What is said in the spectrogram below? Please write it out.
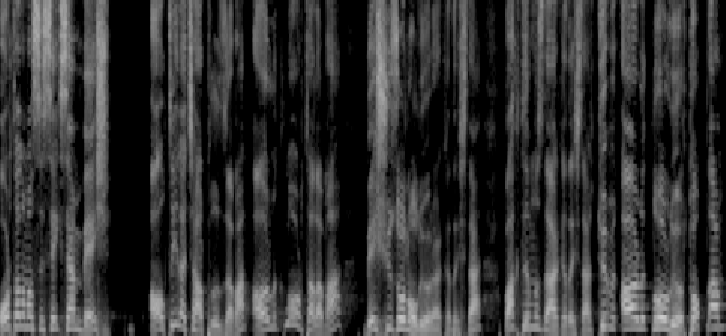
ortalaması 85, 6 ile çarpıldığı zaman ağırlıklı ortalama 510 oluyor arkadaşlar. Baktığımızda arkadaşlar tüm ağırlıklı oluyor. Toplam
